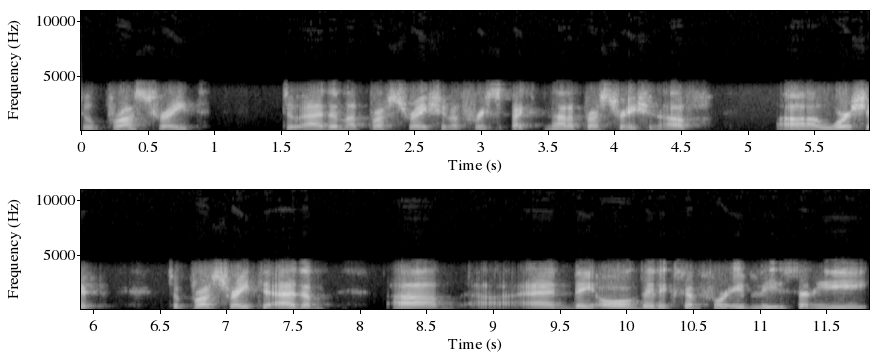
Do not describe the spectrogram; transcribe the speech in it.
to prostrate to Adam, a prostration of respect, not a prostration of uh, worship, to prostrate to Adam. Um, uh, and they all did except for Iblis, and he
